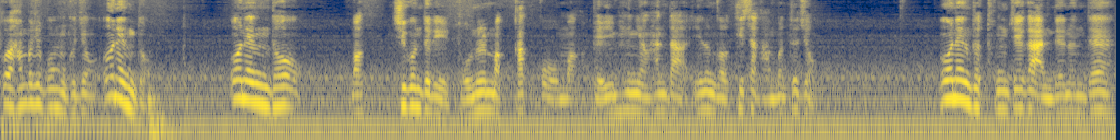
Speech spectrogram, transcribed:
그 한 번씩 보면 그죠? 은행도 은행도 막 직원들이 돈을 막 갖고 막 배임 횡령한다 이런 거 기사가 한번 뜨죠. 은행도 통제가 안 되는데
